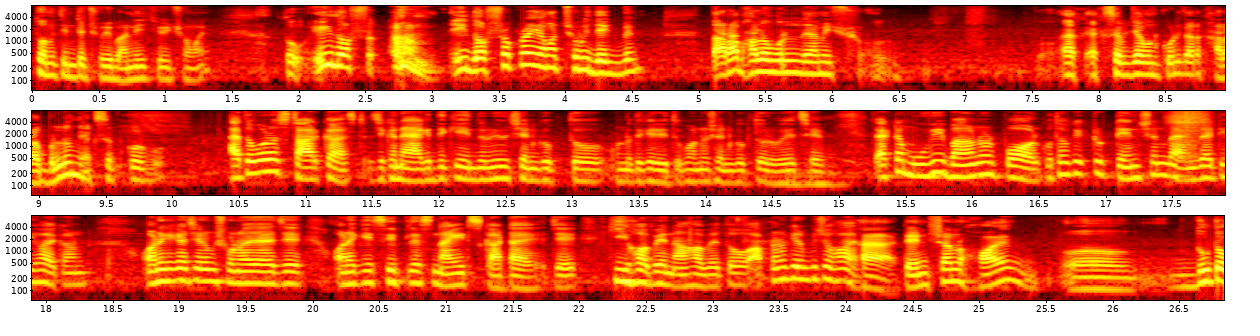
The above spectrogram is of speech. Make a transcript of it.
তো আমি তিনটে ছবি বানিয়েছি ওই সময়। তো এই দর্শক এই দর্শকরাই আমার ছবি দেখবেন। তারা ভালো বললে আমি অ্যাকসেপ্ট যেমন করি তারা খারাপ বললেও আমি অ্যাকসেপ্ট করব। এত বড় স্টার কাস্ট যেখানে একদিকে ইন্দ্রনীল সেনগুপ্ত অন্যদিকে ঋতুপর্ণ সেনগুপ্ত রয়েছে। তো একটা মুভি বানানোর পর কোথাও কি একটু টেনশন বা অ্যাংজাইটি হয়? কারণ অনেকের কাছে এরকম শোনা যায় যে অনেকেই স্লিপলেস নাইটস কাটায় যে কি হবে না হবে। তো আপনারও কি এরকম কিছু হয়? হ্যাঁ টেনশন হয় দুটো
